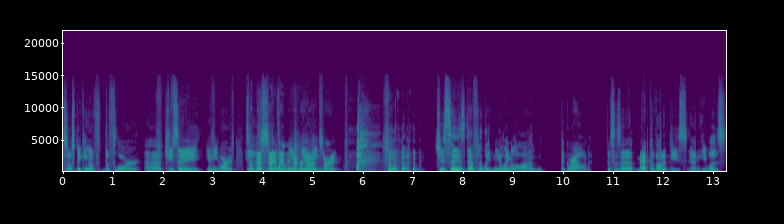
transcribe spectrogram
So speaking of the floor, uh, Chisei in the art It's the best segue we've ever kneeling- had. Sorry. Chisei is definitely kneeling on the ground. This is a Matt Cavotta piece, and he was,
